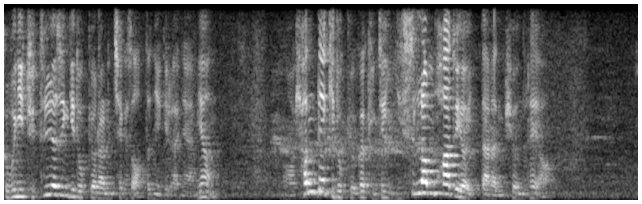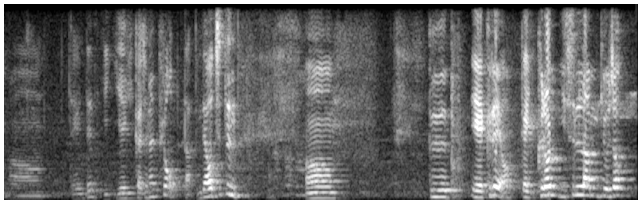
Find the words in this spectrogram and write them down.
그분이 뒤틀려진 기독교라는 책에서 어떤 얘기를 하냐면 어, 현대 기독교가 굉장히 이슬람화되어 있다라는 표현을 해요. 어, 근데 이 얘기까지는 할 필요가 없다. 근데 어쨌든 어, 그, 예, 그래요. 그러니까 그런 이슬람교적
